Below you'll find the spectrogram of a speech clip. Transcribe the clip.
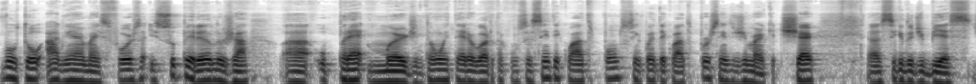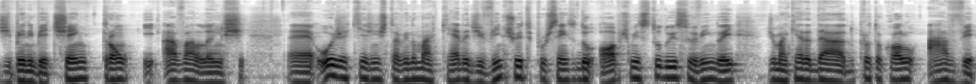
voltou a ganhar mais força e superando já uh, o pré-merge. Então o Ethereum agora está com 64,54% de market share, uh, seguido de, BS, de BNB Chain, Tron e Avalanche. É, hoje aqui a gente está vendo uma queda de 28% do Optimus, tudo isso vindo aí de uma queda da, do protocolo AVE.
